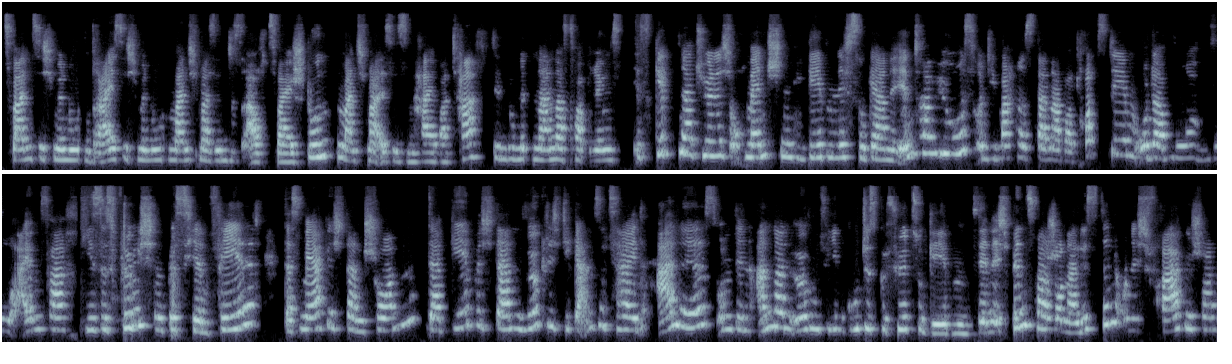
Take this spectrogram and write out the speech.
20 Minuten, 30 Minuten. Manchmal sind es auch zwei Stunden, manchmal ist es ein halber Tag, den du miteinander verbringst. Es gibt natürlich auch Menschen, die geben nicht so gerne Interviews und die machen es dann aber trotzdem oder wo, wo einfach dieses Fünkchen ein bisschen fehlt. Das merke ich dann schon. Da gebe ich dann wirklich die ganze Zeit alles, um den anderen irgendwie ein gutes Gefühl zu geben. Denn ich bin zwar Journalistin und ich frage schon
